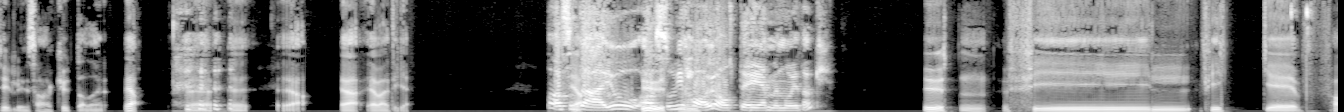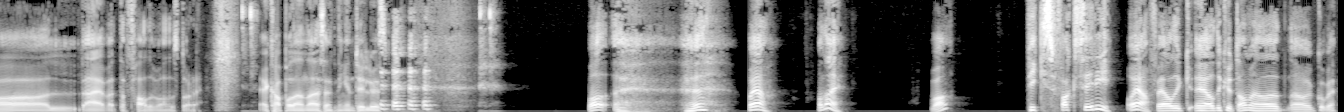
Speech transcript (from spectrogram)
tydeligvis har kutta der. Ja. Eh, eh, ja. ja, jeg veit ikke. Altså, Ja. det er jo Altså, vi har jo alt det hjemme nå i dag. Uten fil... Fikke... Fal... Nei, jeg vet da fader hva det står der. Jeg kappa den der setningen, tydeligvis. Hva Hæ? Å ja. Å nei. Hva? Fiksfakseri! Å ja, for jeg hadde, jeg hadde kutta den, men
